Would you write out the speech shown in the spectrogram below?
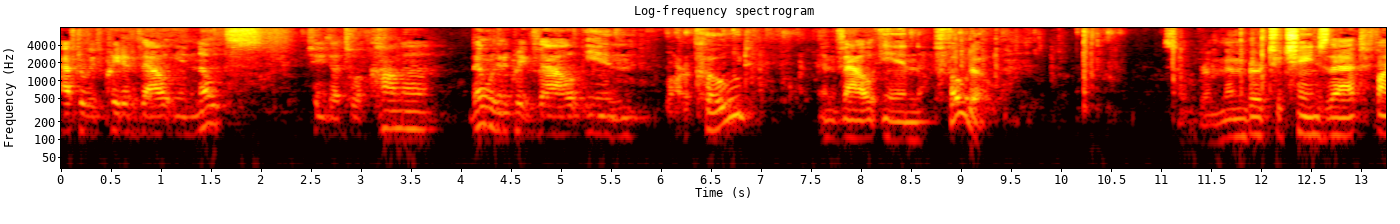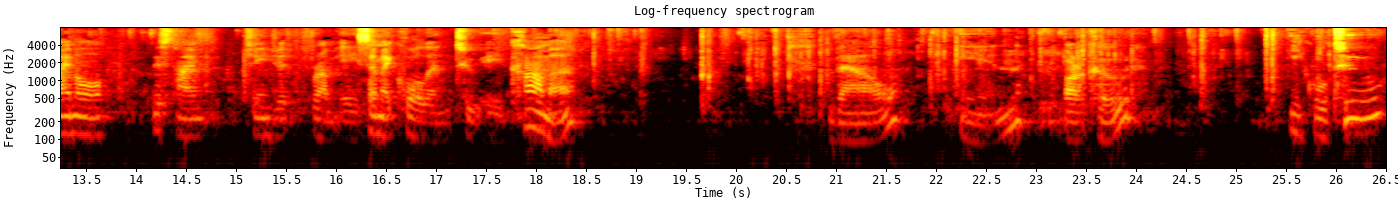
after we've created val in notes. Change that to a comma. Then we're going to create val in barcode and val in photo. So remember to change that final, this time change it from a semicolon to a comma. Val in barcode equal to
